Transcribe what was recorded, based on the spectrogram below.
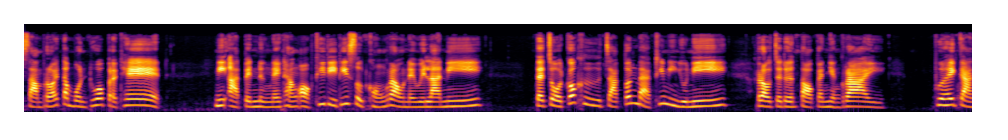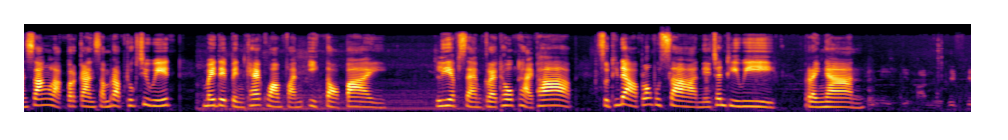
5,300 ตำบลทั่วประเทศ นี่อาจเป็นหนึ่งในทางออกที่ดีที่สุดของเราในเวลานี้ แต่โจทย์ก็คือจากต้นแบบที่มีอยู่นี้ เราจะเดินต่อกันอย่างไร เพื่อให้การสร้างหลักประกันสำหรับทุกชีวิต ไม่ได้เป็นแค่ความฝันอีกต่อไปเลียบแซมกระโทกถ่ายภาพ สุทธิดาปล้องพุทธาเนชั่นทีวี รายงานที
